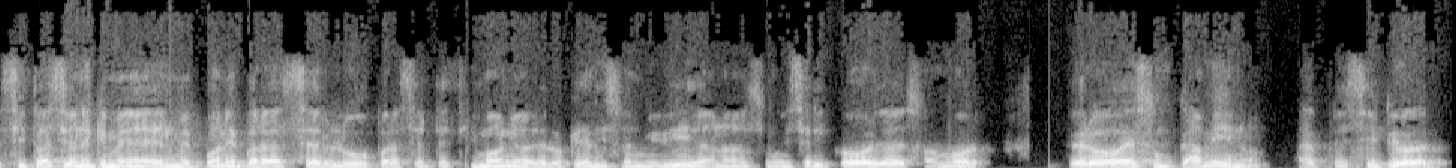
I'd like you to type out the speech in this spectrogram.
situaciones que él me pone para hacer luz, para hacer testimonio de lo que él hizo en mi vida, ¿no? De su misericordia, de su amor. Pero es un camino. Al principio,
